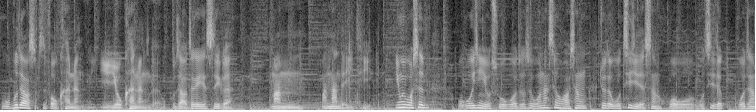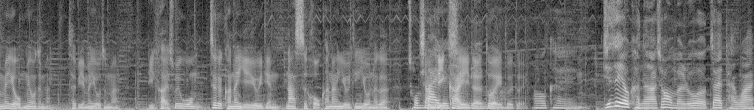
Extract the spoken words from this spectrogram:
我不知道是是否可能，也有可能的，我不知道这个也是一个蛮蛮难的议题，因为我是我我已经有说过，就是我那时候好像觉得我自己的生活，我我自己的国家没有没有怎么特别没有怎么离开，所以我这个可能也有一点，那时候可能有一点有那个像崇拜的离开心的，对对对，OK，、其实也有可能啊，像我们如果在台湾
